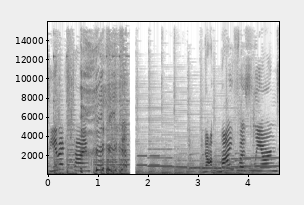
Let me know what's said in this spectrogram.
See you next time. Not my fuzzly arms.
